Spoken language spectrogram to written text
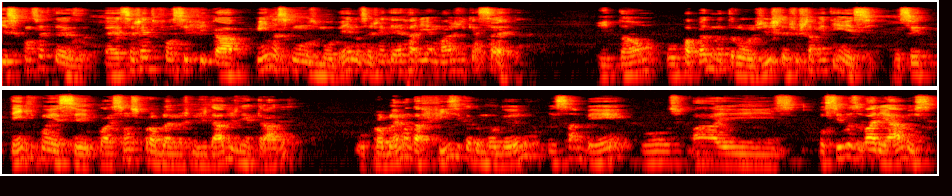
Isso, com certeza. É, se a gente fosse ficar apenas com os modelos, a gente erraria mais do que acerta. Então, o papel do meteorologista é justamente esse. Você tem que conhecer quais são os problemas dos dados de entrada, o problema da física do modelo e saber os, as possíveis variáveis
